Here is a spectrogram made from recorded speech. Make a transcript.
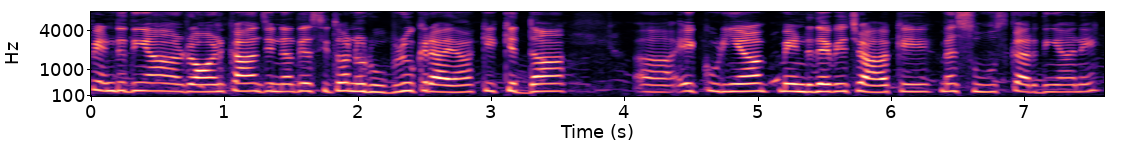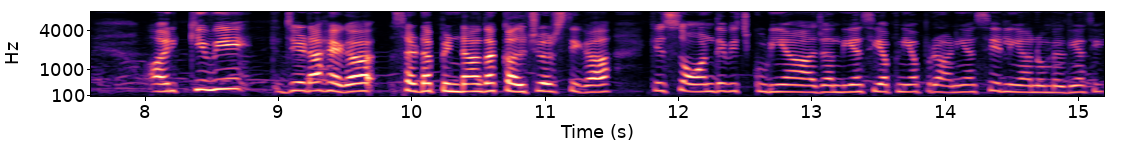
ਪਿੰਡ ਦੀਆਂ ਰੌਣਕਾਂ ਜਿਨ੍ਹਾਂ ਦੇ ਅਸੀਂ ਤੁਹਾਨੂੰ ਰੂਬਰੂ ਕਰਾਇਆ ਕਿ ਕਿੱਦਾਂ ਅ, ਇਹ ਕੁੜੀਆਂ ਪਿੰਡ ਦੇ ਵਿੱਚ ਆ ਕੇ ਮਹਿਸੂਸ ਕਰਦੀਆਂ ਨੇ ਔਰ ਕਿਵੇਂ ਜਿਹੜਾ ਹੈਗਾ ਸਾਡਾ ਪਿੰਡਾਂ ਦਾ ਕਲਚਰ ਸੀਗਾ ਕਿ ਸੌਣ ਦੇ ਵਿੱਚ ਕੁੜੀਆਂ ਆ ਜਾਂਦੀਆਂ ਸੀ, ਆਪਣੀਆਂ ਪੁਰਾਣੀਆਂ ਸਹੇਲੀਆਂ ਨੂੰ ਮਿਲਦੀਆਂ ਸੀ।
